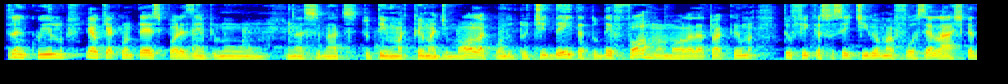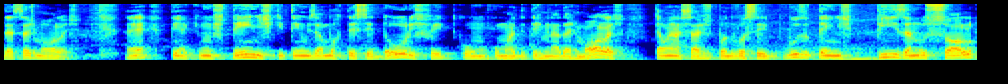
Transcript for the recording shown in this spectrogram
Tranquilo. É o que acontece, por exemplo, no, na, na, tu tem uma cama de mola, quando tu te deita, tu deforma a mola da tua cama, tu fica suscetível a uma força elástica dessas molas. Né? Tem aqui uns tênis que tem os amortecedores feitos com, com uma determinadas molas. Então, essa, quando você usa o tênis, pisa no solo,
